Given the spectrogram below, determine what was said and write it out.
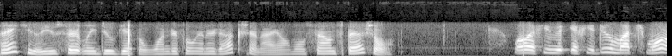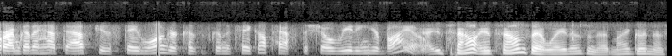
Thank you. You certainly do give a wonderful introduction. I almost sound special. Well, if you if you do much more, I'm going to have to ask you to stay longer because it's going to take up half the show reading your bio. It sound it sounds that way, doesn't it? My goodness.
